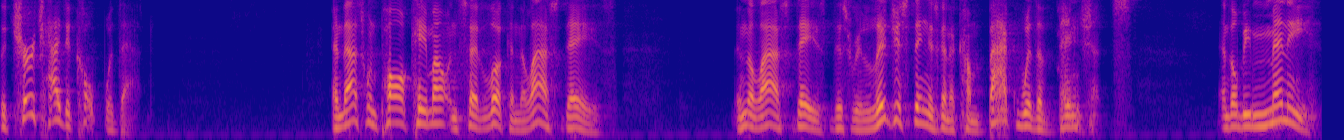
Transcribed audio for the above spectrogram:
The church had to cope with that. And that's when Paul came out and said, Look, in the last days, in the last days, this religious thing is going to come back with a vengeance. And there'll be many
